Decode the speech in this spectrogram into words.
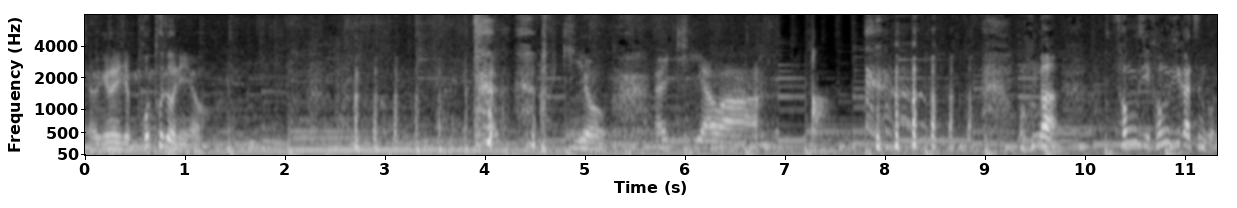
자 여기는 이제 포토존이에요. 아 귀여워. 아 귀여워. 뭔가 성지 성지 같은 곳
